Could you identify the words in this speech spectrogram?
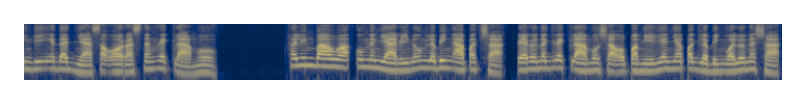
hindi edad niya sa oras ng reklamo. Halimbawa, kung nangyari noong labing apat siya, pero nagreklamo siya o pamilya niya pag labing walo na siya,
